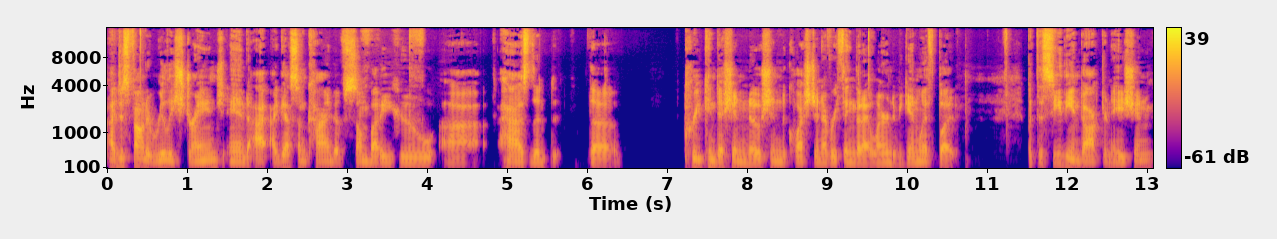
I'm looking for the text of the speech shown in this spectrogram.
I just found it really strange, and I, I guess I'm kind of somebody who uh, has the the preconditioned notion to question everything that I learned to begin with, but but to see the indoctrination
